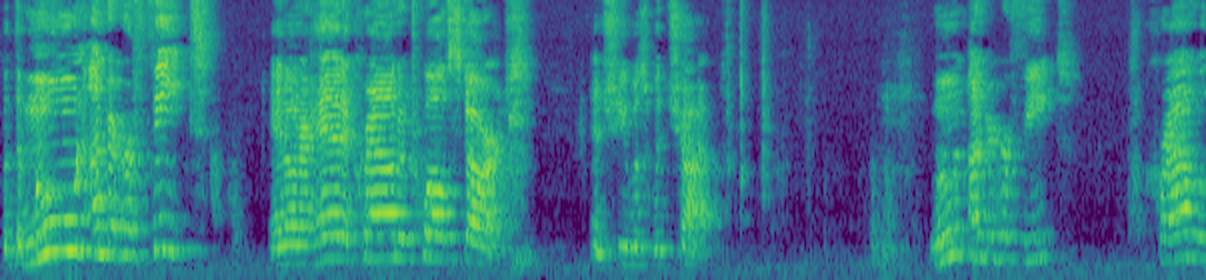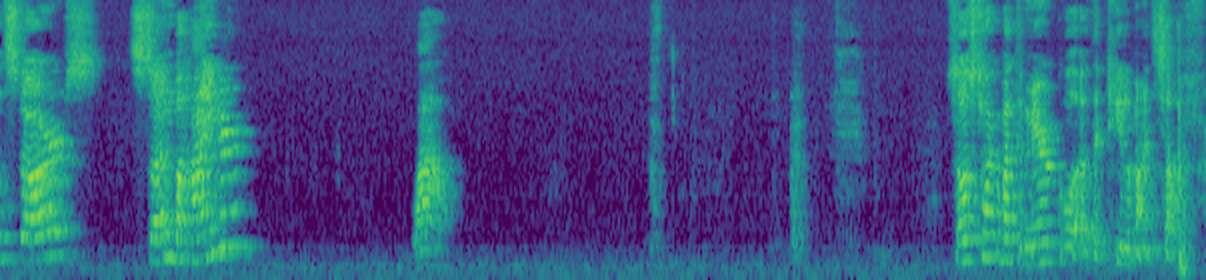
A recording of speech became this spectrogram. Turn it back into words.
with the moon under her feet, and on her head a crown of 12 stars. And she was with child. Moon under her feet, crown with stars, sun behind her. Wow. So let's talk about the miracle of the Tilma itself.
